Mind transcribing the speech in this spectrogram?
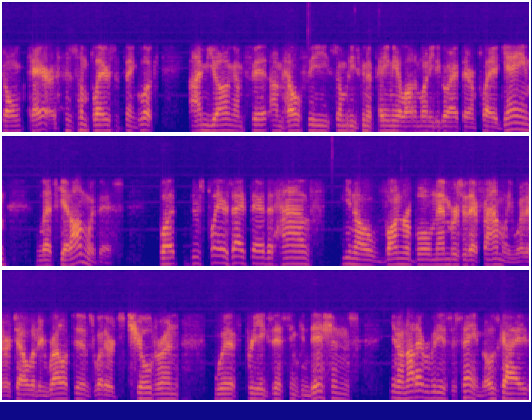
don't care. There's some players that think, look, I'm young, I'm fit, I'm healthy. Somebody's going to pay me a lot of money to go out there and play a game. Let's get on with this. But there's players out there that have, you know, vulnerable members of their family, whether it's elderly relatives, whether it's children with pre-existing conditions, you know, not everybody is the same. Those guys,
